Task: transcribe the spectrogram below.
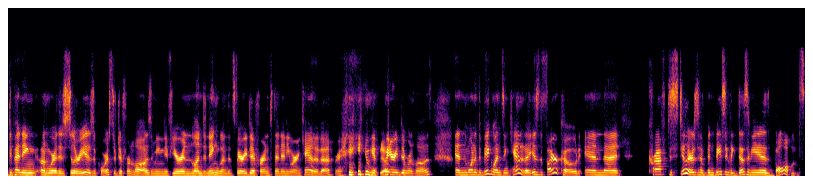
depending on where the distillery is, of course, there are different laws. I mean, if you're in mm-hmm. London, England, it's very different than anywhere in Canada, right? we have yeah. very different laws. And one of the big ones in Canada is the fire code, and that craft distillers have been basically designated as bombs,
